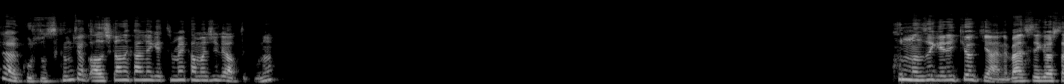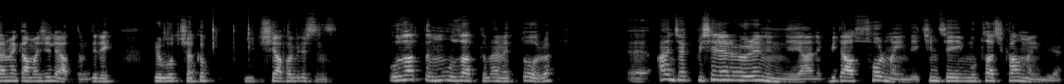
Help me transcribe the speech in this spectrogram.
Tekrar kursun sıkıntı yok. Alışkanlık haline getirmek amacıyla yaptık bunu. Kurmanıza gerek yok yani. Ben size göstermek amacıyla yaptım. Direkt reboot çakıp şey yapabilirsiniz. Uzattım mı? Uzattım. Evet doğru. Ee, ancak bir şeyler öğrenin diye. Yani bir daha sormayın diye. Kimseye muhtaç kalmayın diye.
